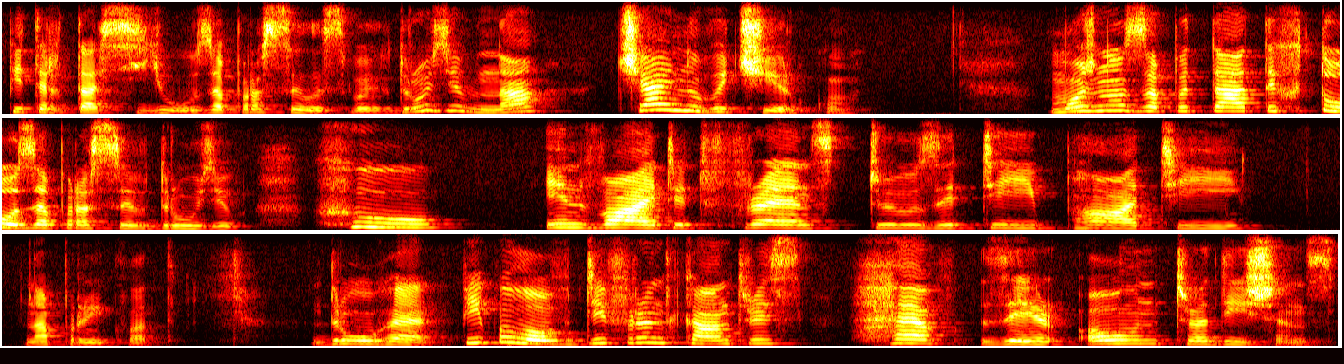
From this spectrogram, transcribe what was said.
Пітер та Сью запросили своїх друзів на чайну вечірку. Можна запитати, хто запросив друзів. Who invited friends to the tea party? Наприклад. Друге. People of different countries have their own traditions.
